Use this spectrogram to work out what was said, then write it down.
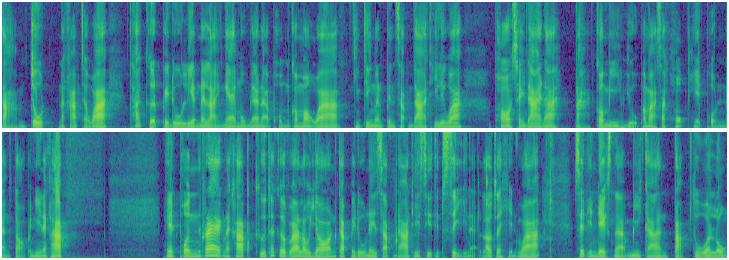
3 จุดนะครับ แต่ว่า ถ้าเกิดไปดูเหลี่ยมหลายๆ แง่มุมแล้วนะผมก็มองว่าจริง ๆ มันเป็นสัปดาห์ที่เรียกว่าพอใช้ได้นะนะก็มีอยู่ประมาณสัก 6 เหตุผลดังต่อไปนี้นะครับ เหตุผลแรกนะครับ คือถ้าเกิดว่าเราย้อนกลับไปดูในสัปดาห์ที่ 44เนี่ยเราจะเห็นว่า Set Index นะมีการปรับตัวลง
